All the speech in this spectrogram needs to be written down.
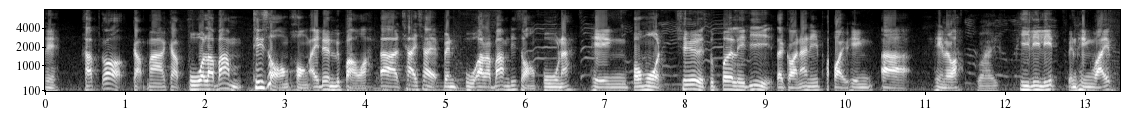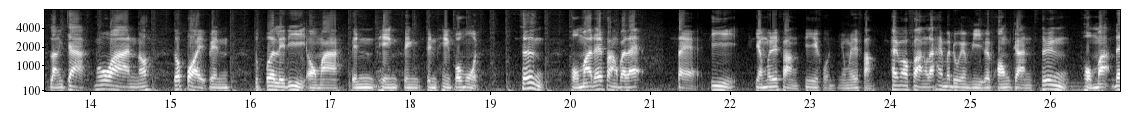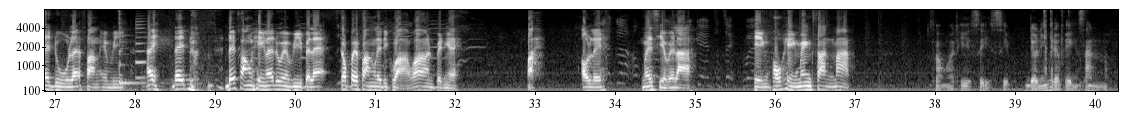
เคครับก็กลับมากับฟูลอัลบั้มที่ 2 ของไอเดนหรือเปล่าอะอ่าใช่ใช่เป็นฟูลอัลบั้มที่ 2 ฟูลนะ เพลงโปรโมทชื่อ Super Lady แต่ก่อนหน้านี้ปล่อยเพลงอ่าเพลงอะไรวะไว้พีลิลิตเป็นเพลงไว้หลังจากเมื่อวานเนาะก็ปล่อยเป็น Super Lady ออกมาเป็นเพลงเป็นเป็นเพลงโปรโมท ซึ่งผมมาได้ฟังไปแล้ว แต่พี่ ยังไม่ได้ฟังพี่คนยังไม่ได้ฟัง ให้มาฟังแล้วให้มาดู MV ไปพร้อมกัน ซึ่งผมอะได้ดูและฟัง MV ไอ้ยได้ดูได้ฟังเพลงและดู MV ไปแล้ว ก็ไปฟังเลยดีกว่าว่ามันเป็นไงไปเอาเลย ไม่เสียเวลา เพลงเพราะเพลงแม่งสั้นมาก สองนาทีสี่สิบเดี๋ยวนี้มีแต่เพลงสั้นเนาะ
